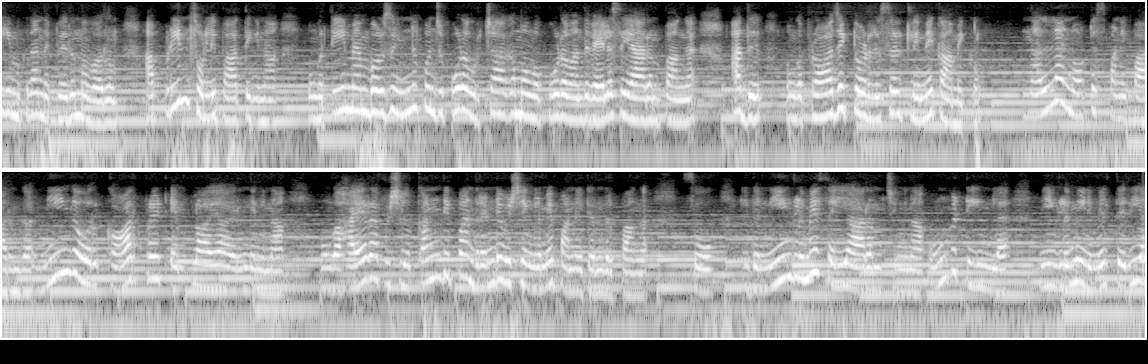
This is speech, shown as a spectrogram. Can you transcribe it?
டீமுக்கு தான் இந்த பெருமை வரும். அப்படின்னு சொல்லி பார்த்தீங்கன்னா உங்கள் டீம் மெம்பர்ஸும் இன்னும் கொஞ்சம் கூட உற்சாகமாக உங்கள் கூட வந்து வேலை செய்ய ஆரம்பிப்பாங்க. அது உங்கள் ப்ராஜெக்டோட ரிசல்ட்லேயுமே காமிக்கும். நல்லா நோட்டீஸ் பண்ணி பாருங்க. நீங்க ஒரு கார்ப்பரேட் எம்ப்ளாயா இருந்தீங்கன்னா உங்க ஹையர் அஃபிஷியல் கண்டிப்பா இந்த ரெண்டு விஷயங்களுமே பண்ணிட்டு இருந்திருப்பாங்க. ஸோ இதை நீங்களுமே செய்ய ஆரம்பிச்சிங்கன்னா உங்க டீம்ல நீங்களுமே இனிமேல் தெரிய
